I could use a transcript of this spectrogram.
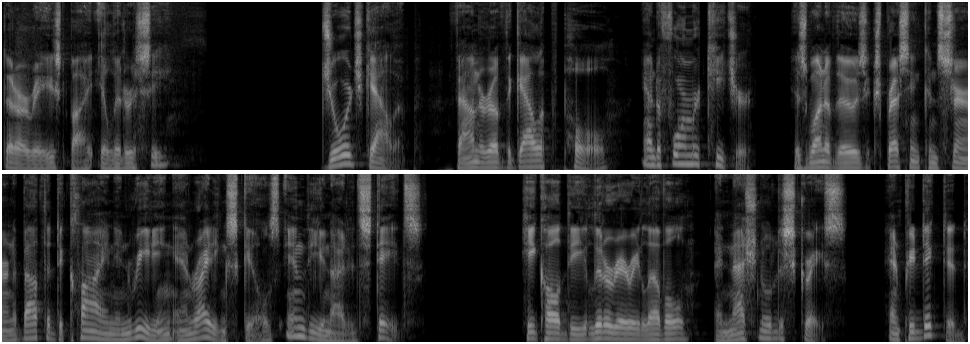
that are raised by illiteracy? George Gallup, founder of the Gallup poll and a former teacher, is one of those expressing concern about the decline in reading and writing skills in the United States. He called the literary level a national disgrace and predicted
